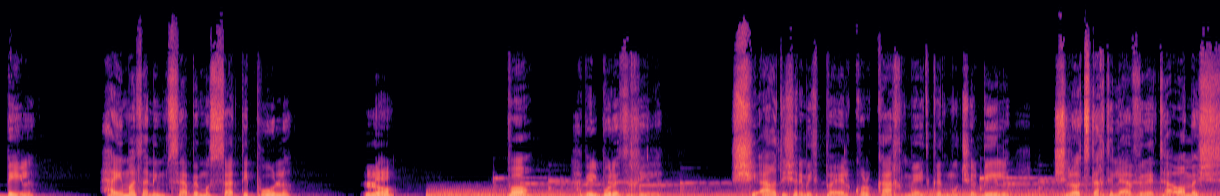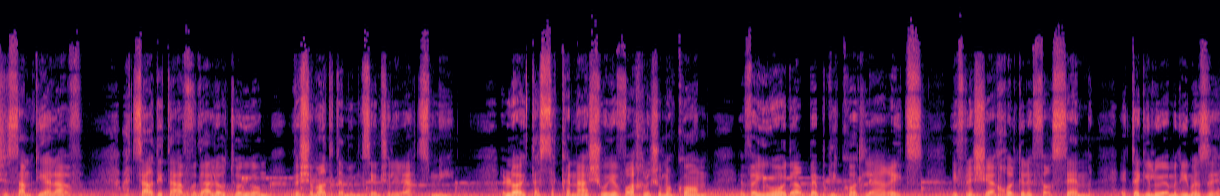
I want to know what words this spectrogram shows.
ביל, האם אתה נמצא במוסד טיפול? לא. פה הבלבול התחיל. שיערתי שאני מתפעל כל כך מההתקדמות של ביל, שלא הצלחתי להבין את העומש ששמתי עליו. עצרתי את העבודה לאותו יום, ושמרתי את הממצאים שלי לעצמי. לא הייתה סכנה שהוא יברח לשום מקום, והיו עוד הרבה בדיקות להריץ, לפני שיכולתי לפרסם את הגילוי המדהים הזה.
